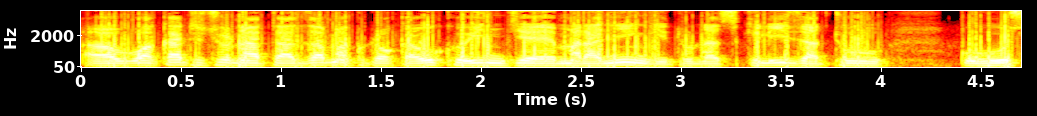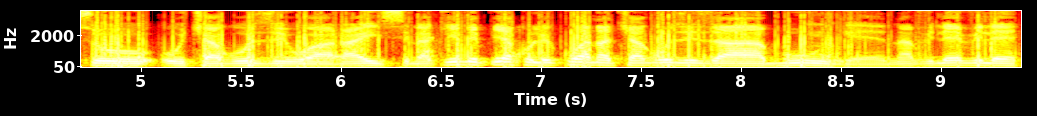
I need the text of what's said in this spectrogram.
uh, wakati tunatazama kutoka huku nje, mara nyingi tunasikiliza tu kuhusu uchaguzi wa rais, lakini pia kulikuwa na chaguzi za bunge na vilevile vile,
